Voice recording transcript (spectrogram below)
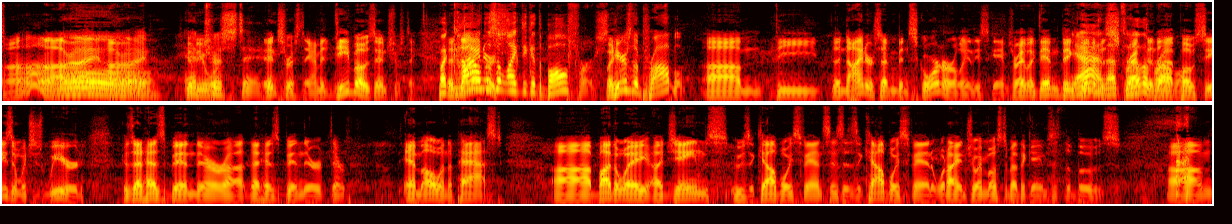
Oh, all right, all right. Oh, Could be interesting. interesting. I mean, Deebo's interesting. But The Kyle Niners- doesn't like to get the ball first. But here's the problem: um, the the Niners haven't been scoring early in these games, right? Like they haven't been Yeah, given the the script other in the problem. postseason, which is weird because that has been their uh, that has been their their mo in the past. Uh, by the way, uh, James, who's a Cowboys fan, says as a Cowboys fan, what I enjoy most about the games is the booze. Um,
